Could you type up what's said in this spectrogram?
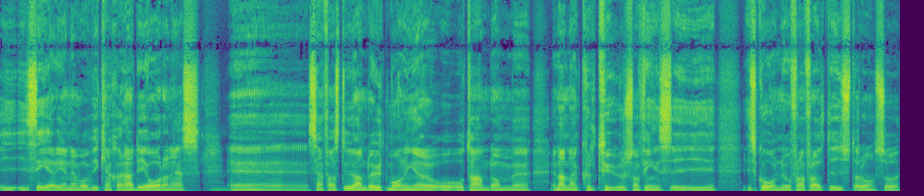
i, i serien än vad vi kanske hade i Aranäs. Eh, sen fanns det ju andra utmaningar att, att ta hand om. Eh, en annan kultur som finns i, i, i Skåne och framförallt i Ystad. Då. Så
